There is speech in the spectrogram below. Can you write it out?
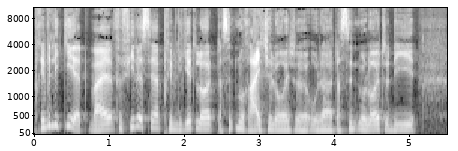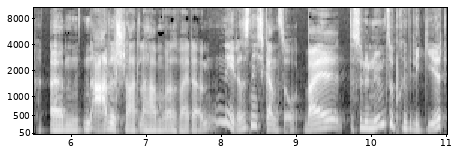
privilegiert, weil für viele ist ja privilegierte Leute, das sind nur reiche Leute oder das sind nur Leute, die ähm, einen Adelsstaatler haben oder so weiter. Nee, das ist nicht ganz so, weil das Synonym zu privilegiert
